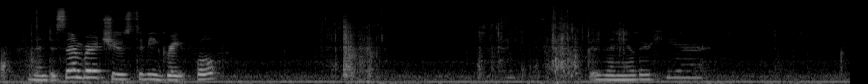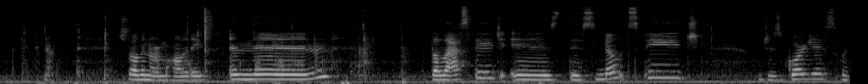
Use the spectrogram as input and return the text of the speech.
And then December, choose to be grateful. If there's any other here. No, just all the normal holidays. And then the last page is this notes page, which is gorgeous with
